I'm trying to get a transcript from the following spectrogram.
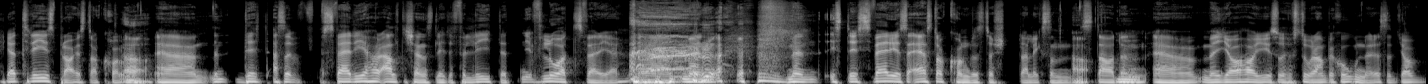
Jag trivs bra i Stockholm. Ja. Men det, alltså, Sverige har alltid känts lite för litet. Förlåt Sverige, Eh, men, men i, i Sverige så är Stockholm den största liksom, Ja. staden. Eh, men jag har ju så stora ambitioner, så jag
